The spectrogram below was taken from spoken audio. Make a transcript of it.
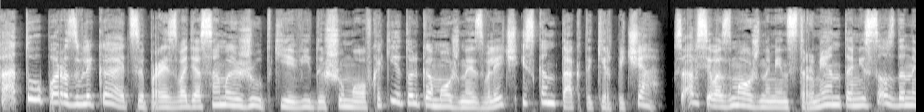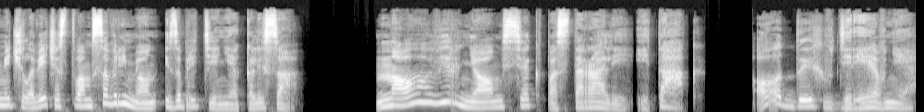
а тупо развлекается, производя самые жуткие виды шумов, какие только можно извлечь из контакта кирпича со всевозможными инструментами, созданными человечеством со времен изобретения колеса. Но вернемся к пасторали. Итак, отдых в деревне.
